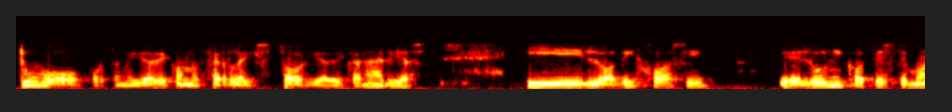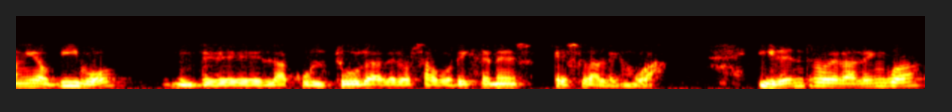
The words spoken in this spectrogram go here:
tuvo oportunidad de conocer la historia de Canarias. Y lo dijo así, el único testimonio vivo de la cultura de los aborígenes es la lengua. Y dentro de la lengua,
